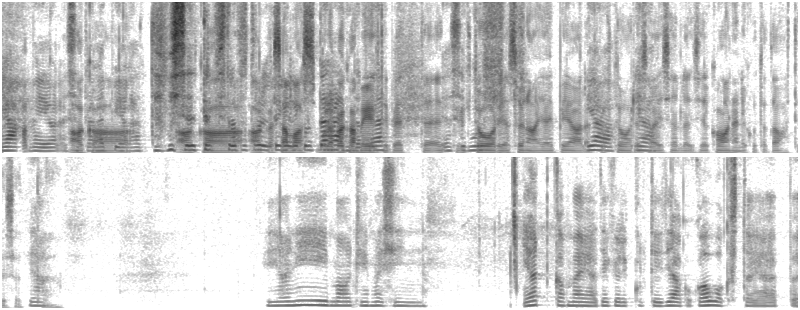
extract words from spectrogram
jaa, aga me ei ole seda aga, läbi elanud, mis see tekst täpselt tegelikult tähendab. mulle väga meeldib, et, et Victoria must... sõna jäi peale, et Victoria ja. sai selle siia kaane, nagu ta tahtis, et. ja, ja niimoodi me siin jätkame ja tegelikult ei tea, kui kauaks ta jääb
